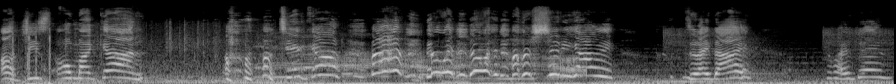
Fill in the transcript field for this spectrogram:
Oh jeez, oh my god! Oh dear god! Ah! No, wait, no, wait. Oh shit, he got me! Did I die? Am I dead?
